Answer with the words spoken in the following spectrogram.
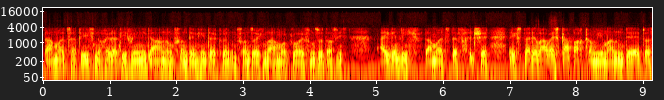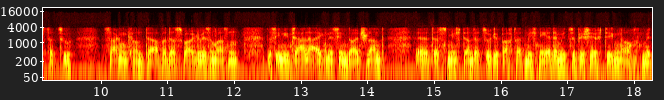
damals hatte ich noch relativ wenig Ahnung von den Hintergründen von solchen Amokläufen, sodass ich eigentlich damals der falsche Experte war. Aber es gab auch kaum jemanden, der etwas dazu sagen konnte. Aber das war gewissermaßen das Initialereignis in Deutschland, das mich dann dazu gebracht hat, mich näher damit zu beschäftigen, auch mit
